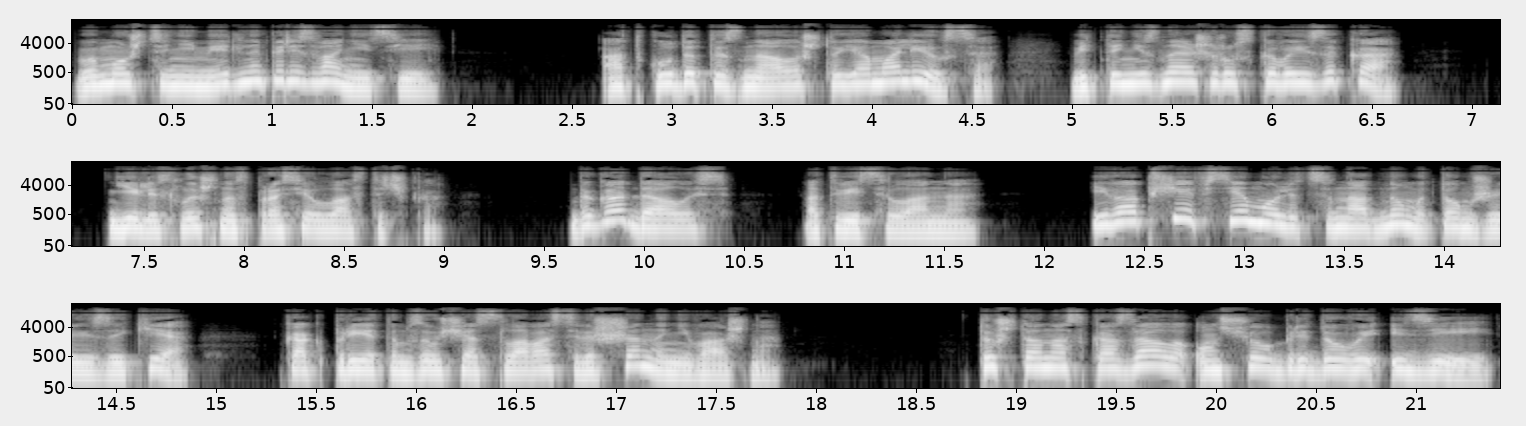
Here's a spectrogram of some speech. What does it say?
Вы можете немедленно перезвонить ей». «Откуда ты знала, что я молился? Ведь ты не знаешь русского языка?» Еле слышно спросил Ласточка. «Догадалась», — ответила она. «И вообще все молятся на одном и том же языке, как при этом звучат слова совершенно неважно». То, что она сказала, он счел бредовой идеей,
